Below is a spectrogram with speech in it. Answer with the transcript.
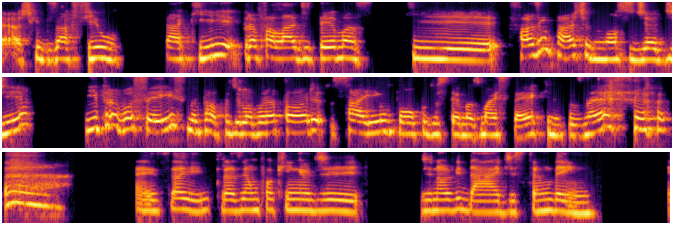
acho que desafio estar aqui para falar de temas que fazem parte do nosso dia a dia e para vocês, no Papo de Laboratório, sair um pouco dos temas mais técnicos, né? É isso aí, trazer um pouquinho de, de novidades também.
